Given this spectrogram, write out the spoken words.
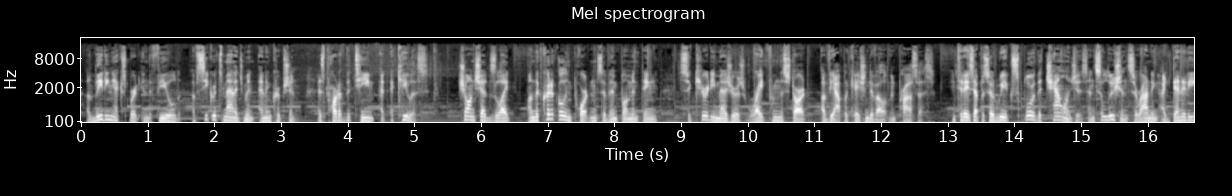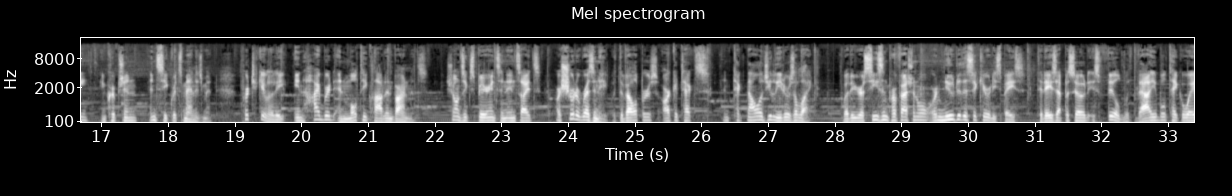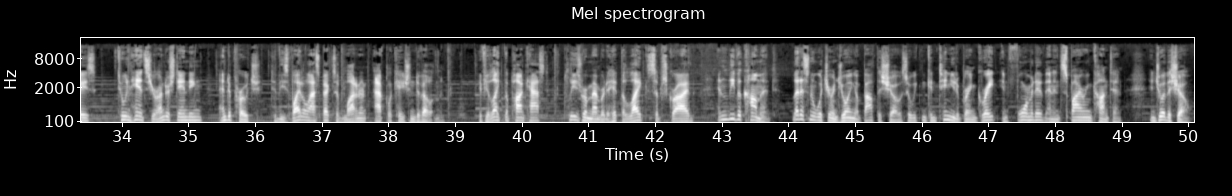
a leading expert in the field of secrets management and encryption, as part of the team at Akeyless. Sean sheds light on the critical importance of implementing security measures right from the start of the application development process. In today's episode, we explore the challenges and solutions surrounding identity, encryption, and secrets management, particularly in hybrid and multi cloud environments. Sean's experience and insights are sure to resonate with developers, architects, and technology leaders alike. Whether you're a seasoned professional or new to the security space, today's episode is filled with valuable takeaways to enhance your understanding and approach to these vital aspects of modern application development. If you like the podcast, please remember to hit the like, subscribe, and leave a comment. Let us know what you're enjoying about the show so we can continue to bring great, informative, and inspiring content. Enjoy the show.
